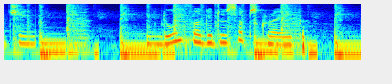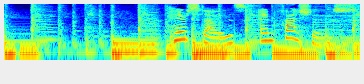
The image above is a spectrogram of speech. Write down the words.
watching. Don't forget to subscribe. Hairstyles and fashions.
